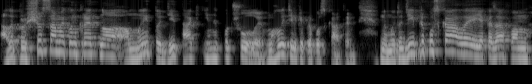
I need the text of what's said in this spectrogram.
Але про що саме конкретно ми тоді так і не почули, могли тільки припускати. Ну ми тоді і припускали. Я казав вам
